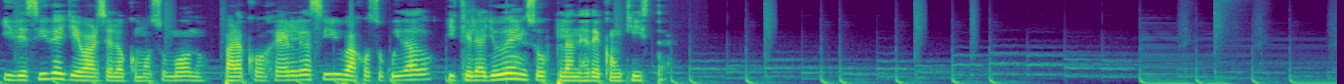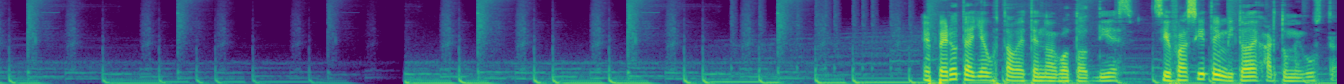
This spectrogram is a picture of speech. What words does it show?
y decide llevárselo como su mono para cogerle así bajo su cuidado y que le ayude en sus planes de conquista. Espero te haya gustado este nuevo top 10. Si fue así te invito a dejar tu me gusta,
